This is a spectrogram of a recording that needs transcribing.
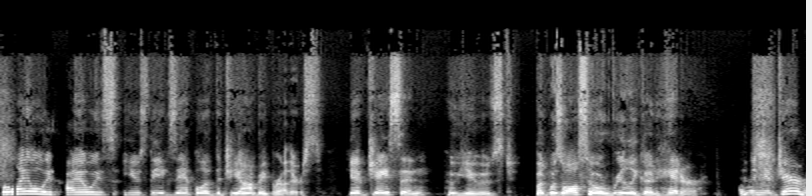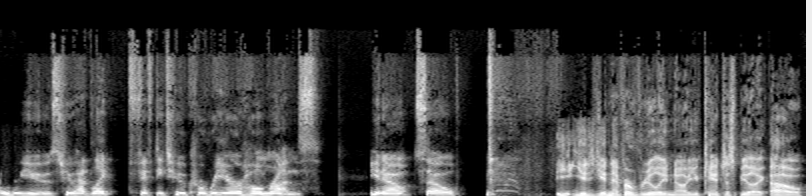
well i always i always use the example of the giambi brothers you have jason who used but was also a really good hitter and then you have jeremy who used who had like 52 career home runs you know so You, you never really know. You can't just be like, oh,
